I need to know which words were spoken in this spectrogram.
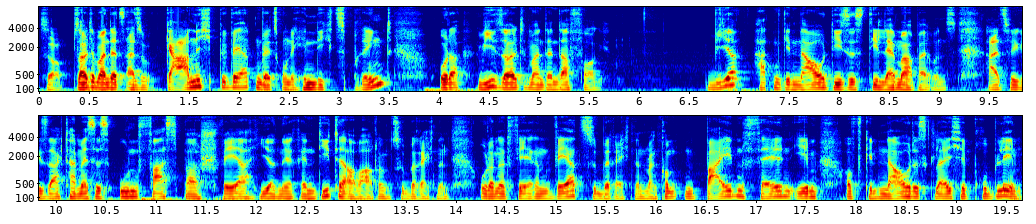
So, sollte man jetzt also gar nicht bewerten, weil es ohnehin nichts bringt? Oder wie sollte man denn da vorgehen? Wir hatten genau dieses Dilemma bei uns, als wir gesagt haben, es ist unfassbar schwer, hier eine Renditeerwartung zu berechnen oder einen fairen Wert zu berechnen. Man kommt in beiden Fällen eben auf genau das gleiche Problem.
